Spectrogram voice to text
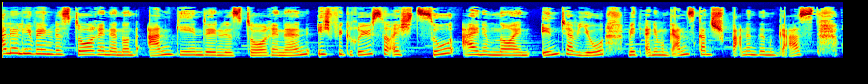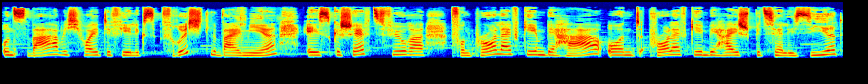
Hallo liebe Investorinnen und angehende Investorinnen, ich begrüße euch zu einem neuen Interview mit einem ganz, ganz spannenden Gast. Und zwar habe ich heute Felix Früchtl bei mir. Er ist Geschäftsführer von ProLife GmbH und ProLife GmbH ist spezialisiert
